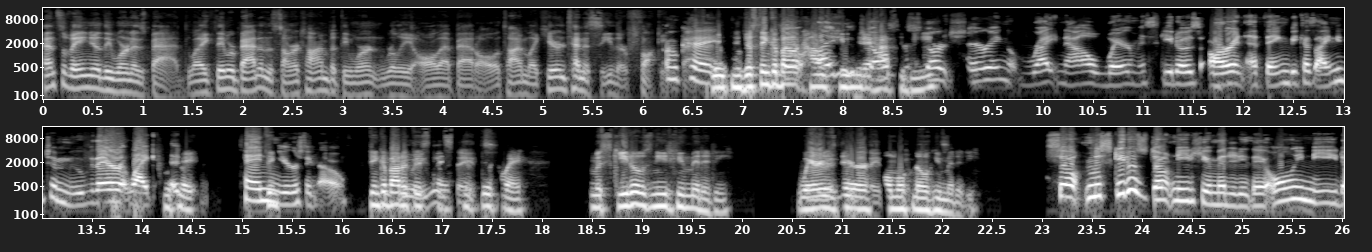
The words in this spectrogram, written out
Pennsylvania, they weren't as bad. Like they were bad in the summertime, but they weren't really all that bad all the time. Like here in Tennessee, they're fucking. Okay. Jason, Just think about So how I humid need it y'all has to to be. start sharing right now where mosquitoes aren't a thing because I need to move there like uh, Okay, ten Think- years ago. think about it this way, England think states. this way. Mosquitoes need humidity. Where New is England there states almost no humidity. humidity? So mosquitoes don't need humidity; they only need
